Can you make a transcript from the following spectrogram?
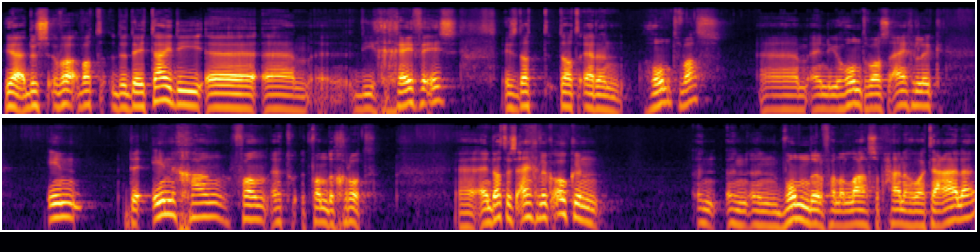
Ja, dus wat, wat de detail die, uh, um, die gegeven is, is dat, dat er een hond was. Um, en die hond was eigenlijk in de ingang van, het, van de grot. Uh, en dat is eigenlijk ook een een, een, een wonder van Allah subhanahu wa ta'ala.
